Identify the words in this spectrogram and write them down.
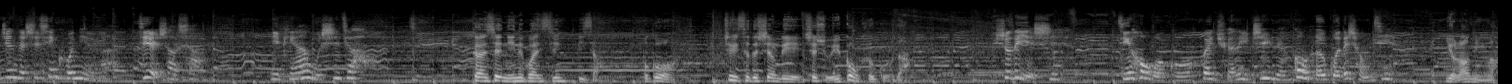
真的是辛苦你了，吉尔少校。你平安无事就好。感谢您的关心，陛下。不过，这次的胜利是属于共和国的。说的也是，今后我国会全力支援共和国的重建。有劳您了。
